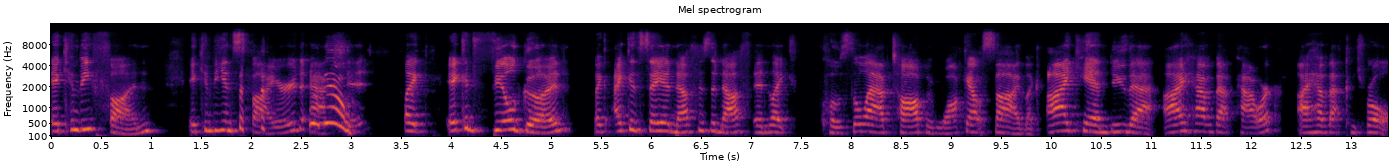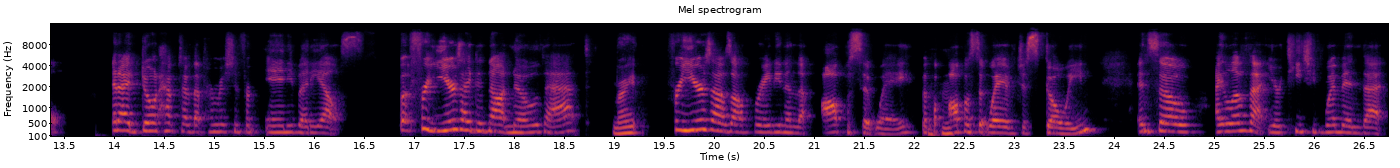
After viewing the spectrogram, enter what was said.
it can be fun. It can be inspired action. Like it can feel good. Like i can say enough is enough and like close the laptop and walk outside. Like i can do that. I have that power. I have that control. And i don't have to have that permission from anybody else. But for years i did not know that. Right. For years I was operating in the opposite way, the Mhm. opposite way of just going. And so I love that you're teaching women that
